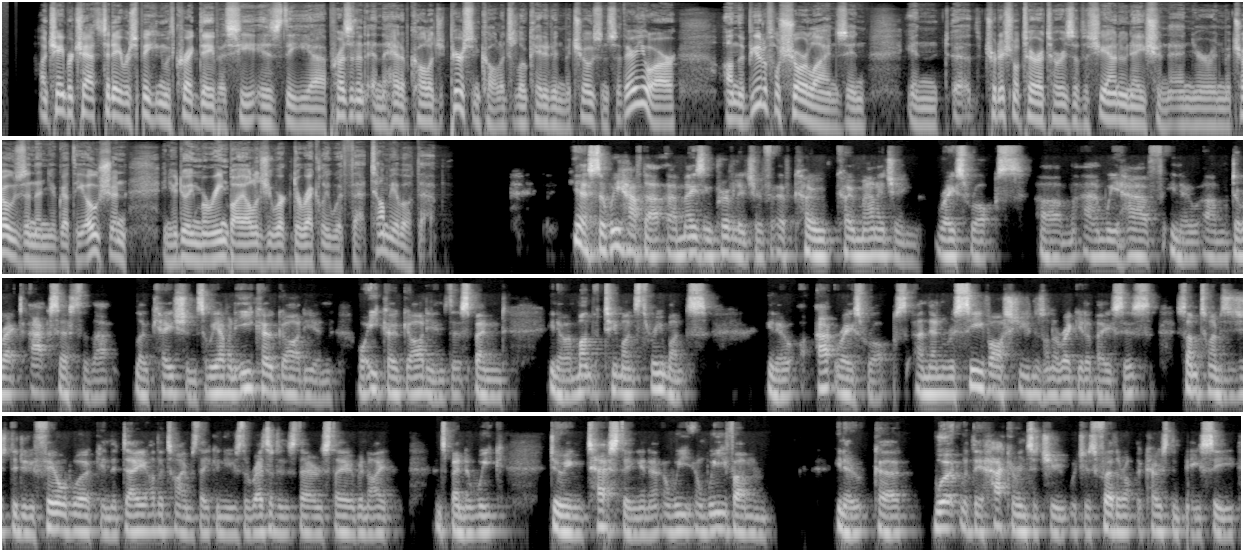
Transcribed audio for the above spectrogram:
On Chamber Chats today, we're speaking with Craig Davis. He is the uh, president and the head of college at Pearson College, located in Metchosin. So there you are on the beautiful shorelines in in uh, traditional territories of the Sianu Nation, and you're in Metchosin, and you've got the ocean, and you're doing marine biology work directly with that. Tell me about that. Yeah, so we have that amazing privilege of, of co co managing Race Rocks, um, and we have you know um, direct access to that location. So we have an eco guardian or eco guardians that spend you know a month, two months, three months, you know, at Race Rocks, and then receive our students on a regular basis. Sometimes it's just to do field work in the day. Other times they can use the residence there and stay overnight and spend a week doing testing. And, we and we've um, you know, uh, worked with the Hakai Institute, which is further up the coast in BC,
